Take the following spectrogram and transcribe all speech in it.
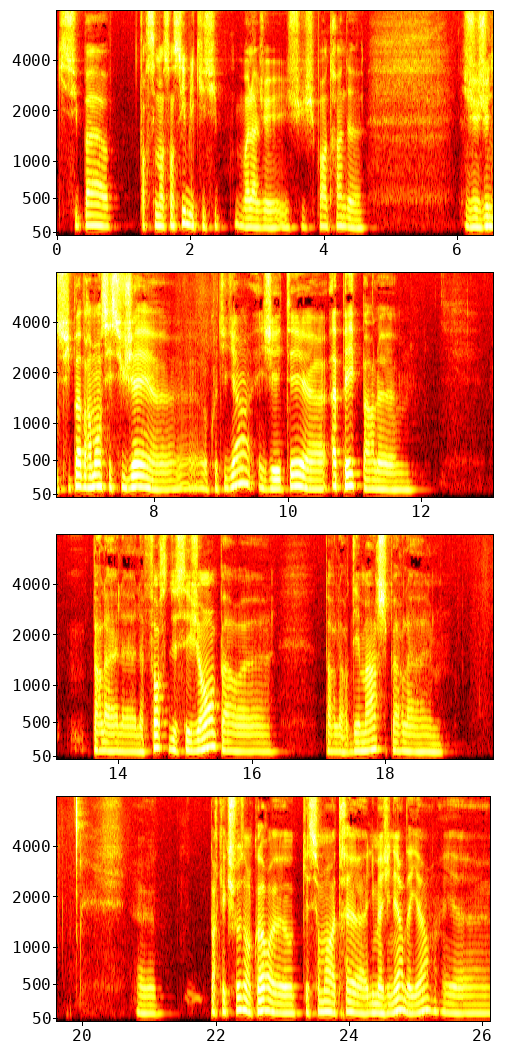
qui suis pas forcément sensible et qui suis voilà, je, je, suis pas en train de je, ne suis pas vraiment ces sujets au quotidien. Et j'ai été happé par le par la, la, force de ces gens, par par leur démarche, par la euh, par quelque chose encore euh, qui est sûrement attrait à l'imaginaire d'ailleurs. Et, euh,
